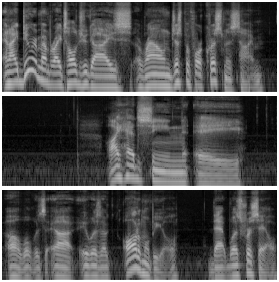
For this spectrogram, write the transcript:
And I do remember I told you guys around just before Christmas time, I had seen a oh what was uh, it was an automobile that was for sale,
